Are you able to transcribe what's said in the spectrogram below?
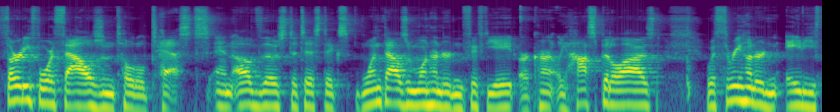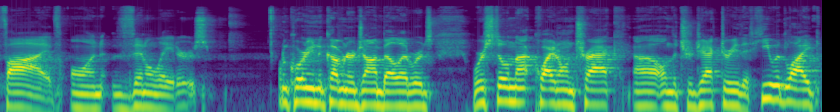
34,000 total tests. And of those statistics, 1,158 are currently hospitalized, with 385 on ventilators. According to Governor John Bell Edwards, we're still not quite on track uh, on the trajectory that he would like.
